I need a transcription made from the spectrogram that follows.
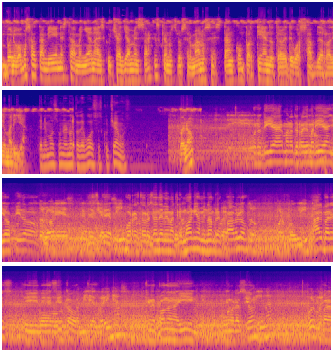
Bueno, vamos a también esta mañana a escuchar ya mensajes que nuestros hermanos están compartiendo a través de WhatsApp de Radio María. Tenemos una nota de voz, escuchemos. Bueno. Buenos días, hermanos de Radio María. Yo pido este, por restauración de mi matrimonio. Mi nombre es Pablo Álvarez y necesito que me pongan ahí en, oración para,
